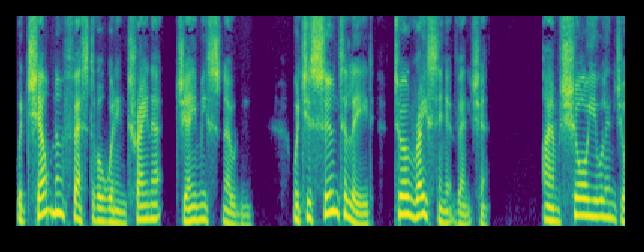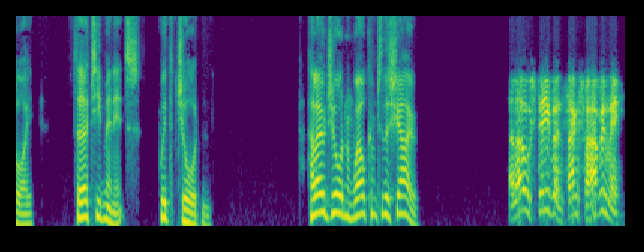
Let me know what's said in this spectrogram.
with Cheltenham Festival winning trainer Jamie Snowden, which is soon to lead to a racing adventure. I am sure you will enjoy 30 minutes with Jordan. Hello, Jordan. Welcome to the show. Hello, Stephen. Thanks for having me.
